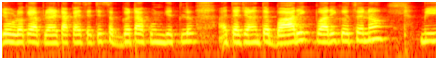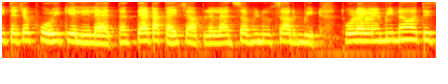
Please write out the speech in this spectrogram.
जेवढं काही आपल्याला टाकायचं ते सगळं टाकून घेतलं. आणि त्याच्यानंतर बारीक बारीक असं ना मी त्याच्या फोळी केलेल्या आहेत ना त्या टाकायच्या आपल्याला आणि चवीनुसार मीठ. थोड्या वेळ मी ना ते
